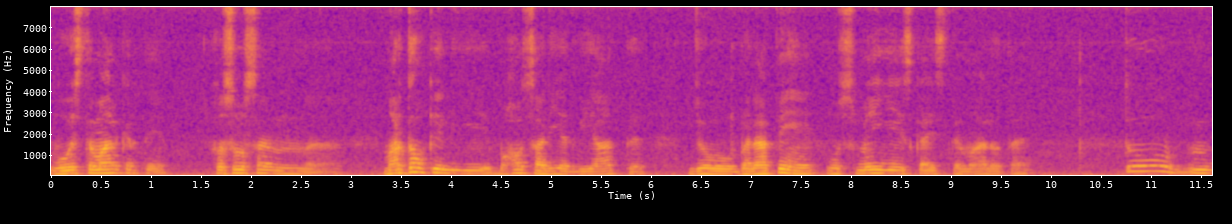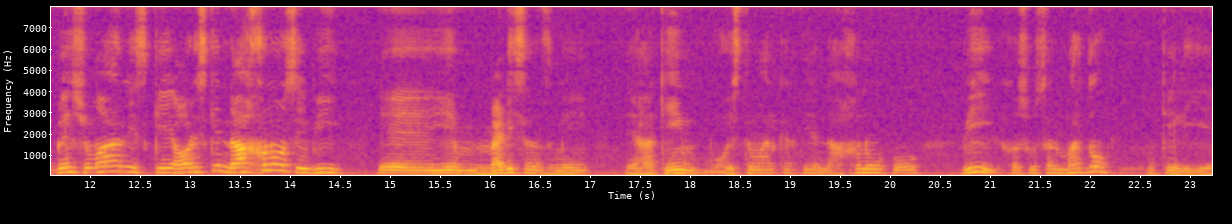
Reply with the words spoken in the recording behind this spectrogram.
वो इस्तेमाल करते हैं। खसूस मर्दों के लिए बहुत सारी अद्वियात जो बनाते हैं, उसमें ये इसका इस्तेमाल होता है। तो बेशुमार इसके और इसके नाखनों से भी ये मेडिसिन में हकीम वो इस्तेमाल करते हैं। नाखनों को भी खसूस मर्दों के लिए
